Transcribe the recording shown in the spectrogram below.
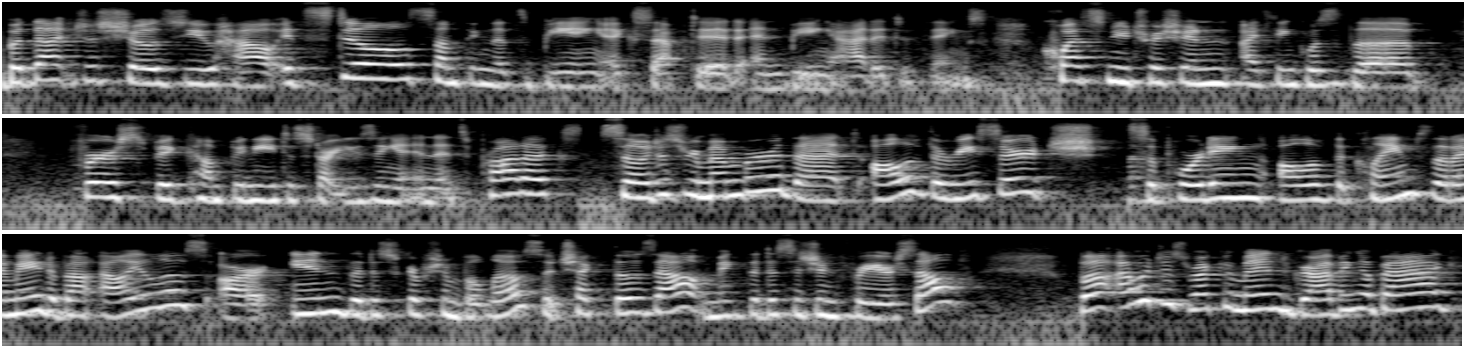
but that just shows you how it's still something that's being accepted and being added to things. Quest Nutrition, I think, was the first big company to start using it in its products. So just remember that all of the research supporting all of the claims that I made about allulose are in the description below, so check those out make the decision for yourself. But I would just recommend grabbing a bag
